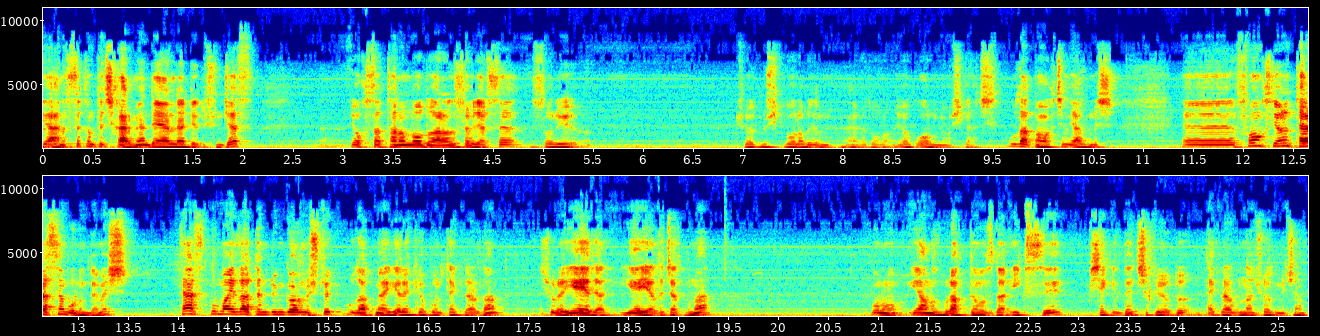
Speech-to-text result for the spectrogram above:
yani sıkıntı çıkarmayan değerler diye düşüneceğiz. Yoksa tanımlı olduğu aralığı söylerse soruyu çözmüş gibi olabilir mi? Evet yok olmuyormuş gerçi. Uzatmamak için yazmış. Ee, fonksiyonun tersini bulun demiş. Ters bulmayı zaten dün görmüştük. Uzatmaya gerek yok bunu tekrardan. Şuraya y, y yazacağız buna. Bunu yalnız bıraktığımızda x'i bir şekilde çıkıyordu. Tekrar bundan çözmeyeceğim.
